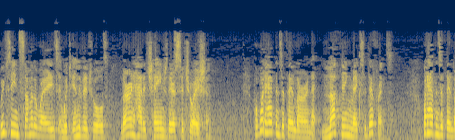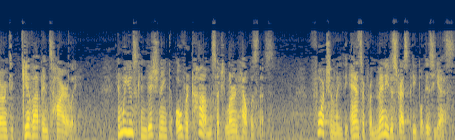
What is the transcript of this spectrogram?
We've seen some of the ways in which individuals learn how to change their situation. But what happens if they learn that nothing makes a difference? What happens if they learn to give up entirely? Can we use conditioning to overcome such learned helplessness? Fortunately, the answer for many distressed people is yes.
